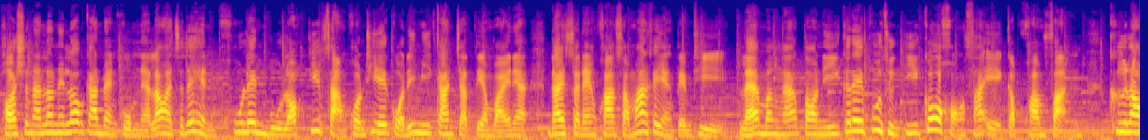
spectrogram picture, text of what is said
เพราะฉะนั้นแล้วในรอบการแบ่งกลุ่มเนี่ยเราอาจจะได้เห็นผู้เล่นบูล็อก 23 คนที่เอโกะได้มีการจัดเตรียมไว้เนี่ยได้แสดงความสามารถกันอย่างเต็มที่ และมังงะตอนนี้ก็ได้พูดถึงอีโก้ของซาเอะกับความฝัน คือเรา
